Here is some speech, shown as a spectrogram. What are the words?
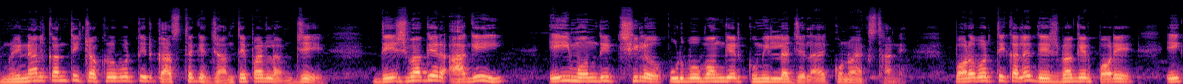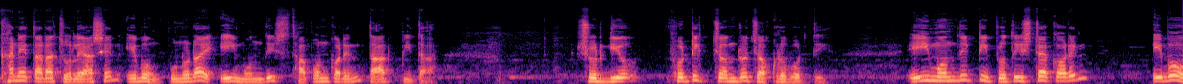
মৃণালকান্তি চক্রবর্তীর কাছ থেকে জানতে পারলাম যে দেশভাগের আগেই এই মন্দির ছিল পূর্ববঙ্গের কুমিল্লা জেলায় কোনো এক স্থানে। পরবর্তীকালে দেশভাগের পরে এইখানে তারা চলে আসেন এবং পুনরায় এই মন্দির স্থাপন করেন তার পিতা। স্বর্গীয় ফটিকচন্দ্র চক্রবর্তী। এই মন্দিরটি প্রতিষ্ঠা করেন এবং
